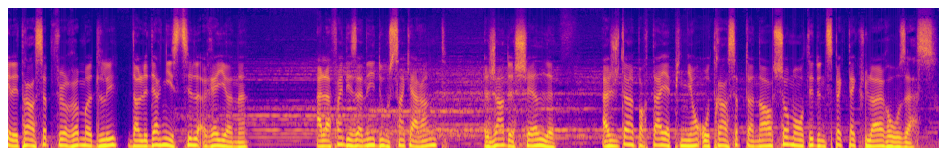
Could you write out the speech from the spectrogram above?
les transepts furent remodelés dans le dernier style rayonnant. À la fin des années 1240, Jean de Chelles ajouta un portail à pignon au transept nord surmonté d'une spectaculaire rosace.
